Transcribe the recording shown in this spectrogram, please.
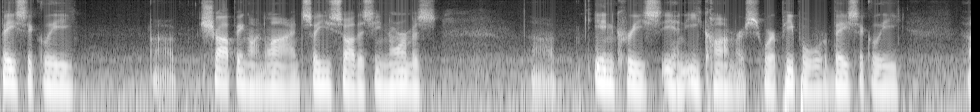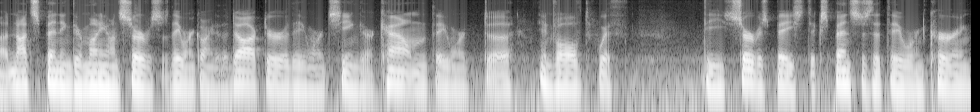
basically shopping online. So you saw this enormous increase in e-commerce, where people were basically uh, not spending their money on services. They weren't going to the doctor, they weren't seeing their accountant, they weren't uh, involved with the service based expenses that they were incurring,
